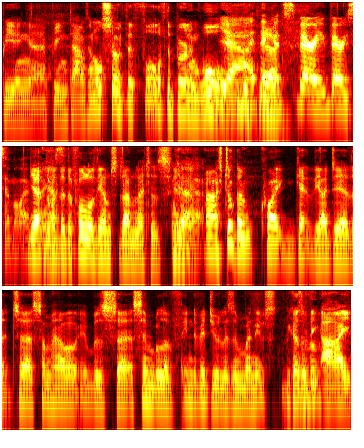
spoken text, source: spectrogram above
being uh, being downed, and also the fall of the Berlin Wall. Yeah, I think Yeah. it's very, very similar. Yeah, the, the, the fall of the Amsterdam letters. Yeah. Yeah. I still don't quite get the idea that uh, somehow it was uh, a symbol of individualism when it was. because of the eye.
